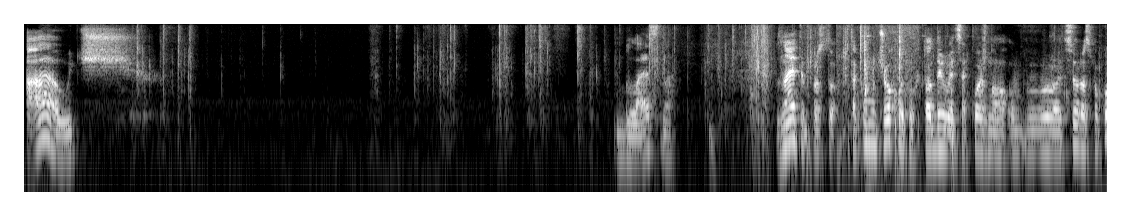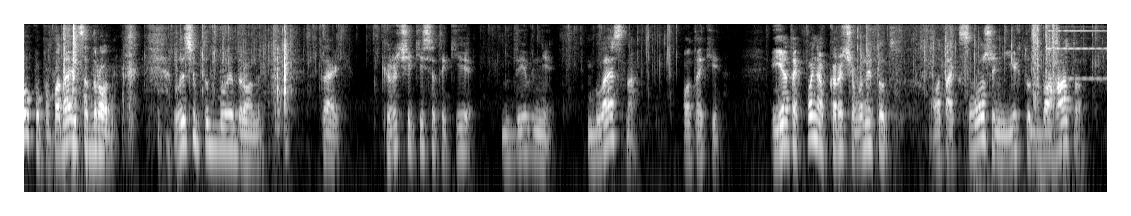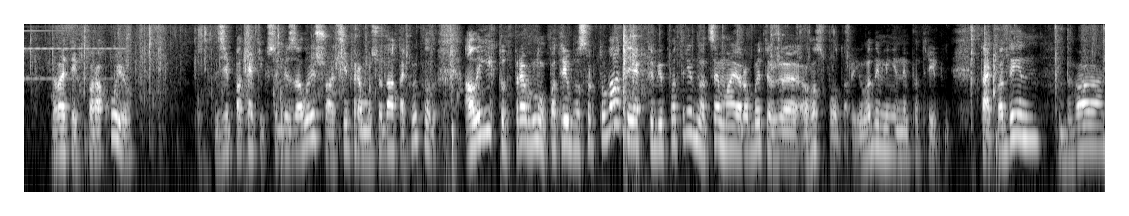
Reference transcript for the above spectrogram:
Ауч. Блесна. Знаєте, просто в такому чохлику, хто дивиться кожного в цю розпаковку, попадаються дрони. Лише б тут були дрони. Так. Коротше, якісь отакі дивні блесна. Отакі. І я так поняв, коротше, вони тут отак сложені, їх тут багато. Давайте їх порахую. Зіп-пакетик собі залишу, а ці прямо сюди так викладу. Але їх тут прям ну, потрібно сортувати, як тобі потрібно. Це має робити вже господар. І вони мені не потрібні. Так, один, два,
